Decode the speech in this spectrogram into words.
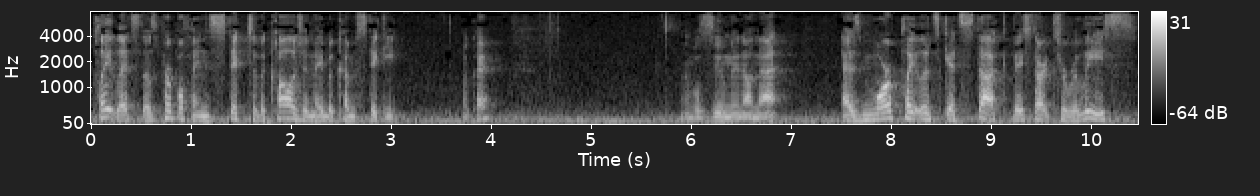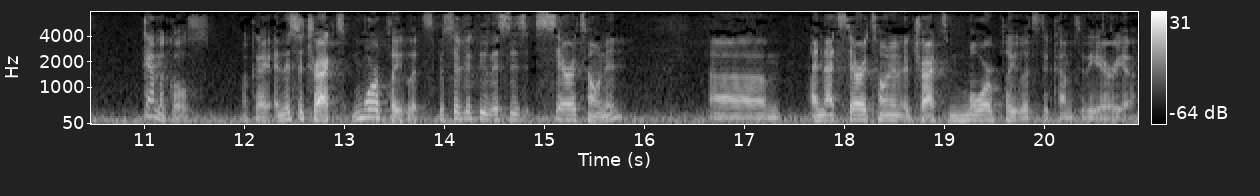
platelets, those purple things, stick to the collagen, they become sticky. Okay? And we'll zoom in on that. As more platelets get stuck, they start to release chemicals. Okay? And this attracts more platelets. Specifically, this is serotonin. Um, and that serotonin attracts more platelets to come to the area.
